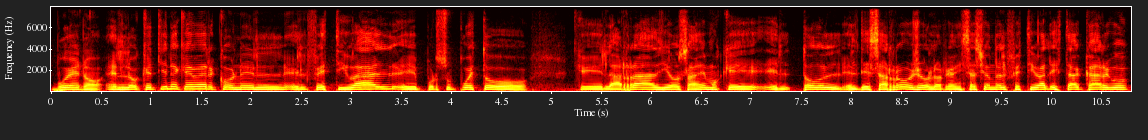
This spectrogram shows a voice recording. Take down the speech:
Bueno, en lo que tiene que ver con el, el festival, eh, por supuesto que la radio, sabemos que el, todo el, desarrollo, la organización del festival está a cargo de,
